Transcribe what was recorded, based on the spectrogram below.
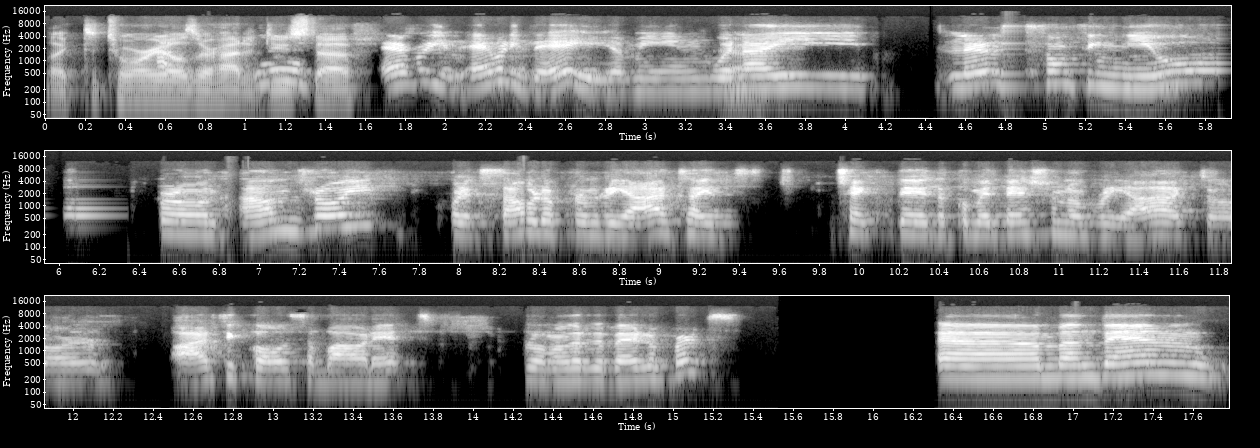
like tutorials or how to do stuff? Every every day. I mean, when yeah. I learn something new from Android, for example, or from React, I check the documentation of React or articles about it from other developers um, and then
